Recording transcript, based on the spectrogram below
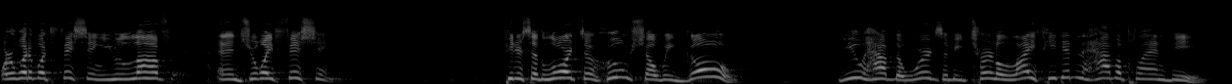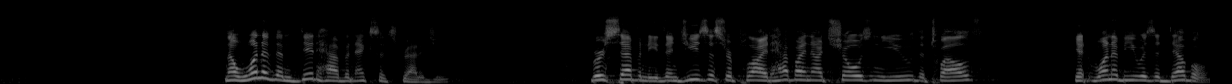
Or what about fishing? You love and enjoy fishing. Peter said, Lord, to whom shall we go? You have the words of eternal life. He didn't have a plan B. Now, one of them did have an exit strategy. Verse 70 Then Jesus replied, Have I not chosen you, the twelve? Yet one of you is a devil.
